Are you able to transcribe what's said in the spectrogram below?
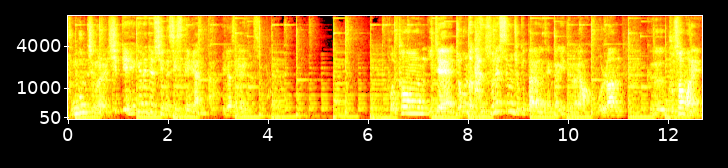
궁금증을 쉽게 해결해 줄 수 있는 시스템이 아닌가 이런 생각이 들었습니다. 보통 이제 조금 더 단순했으면 좋겠다라는 생각이 들어요. 물론 그 구성원에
